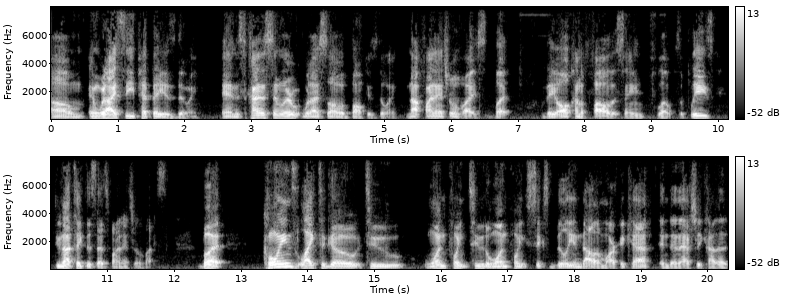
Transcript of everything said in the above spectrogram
um, and what I see Pepe is doing, and it's kind of similar what I saw what Bonk is doing. Not financial advice, but they all kind of follow the same flow. So please do not take this as financial advice. But coins like to go to 1.2 to 1.6 billion dollar market cap and then actually kind of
